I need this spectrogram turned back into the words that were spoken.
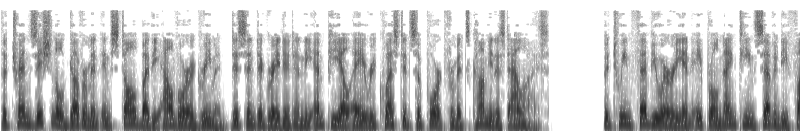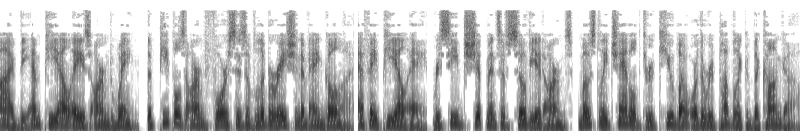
The transitional government installed by the Alvor Agreement disintegrated and the MPLA requested support from its communist allies. Between February and April 1975 the MPLA's armed wing, the People's Armed Forces of Liberation of Angola FAPLA, received shipments of Soviet arms, mostly channeled through Cuba or the Republic of the Congo.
